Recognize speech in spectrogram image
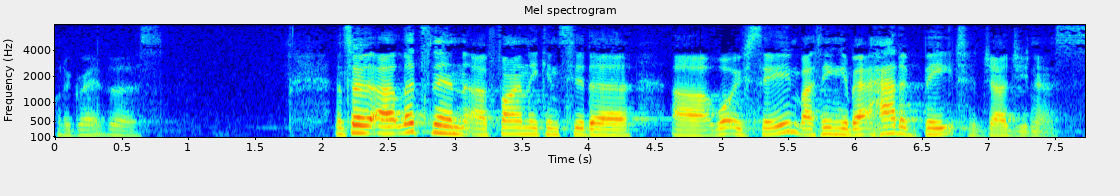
What a great verse. And so uh, let's then uh, finally consider uh, what we've seen by thinking about how to beat judginess.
